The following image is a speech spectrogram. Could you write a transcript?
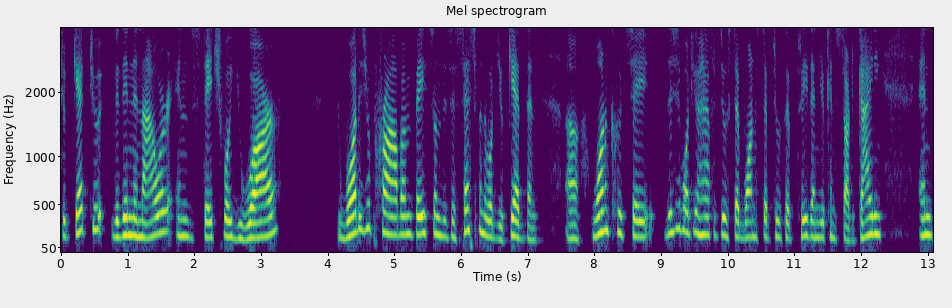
to get you within an hour in the stage where you are. What is your problem? Based on this assessment what you get then uh, one could say this is what you have to do step one step two step three then you can start guiding. And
